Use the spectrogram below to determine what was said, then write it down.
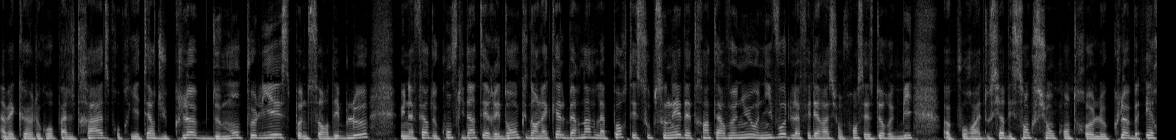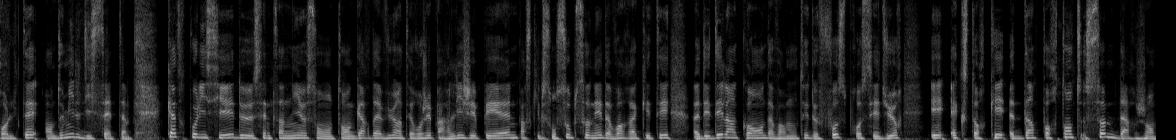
avec le groupe Altrad, propriétaire du club de Montpellier Montpellier, sponsor des Bleus. Une affaire de conflit d'intérêts donc, dans laquelle Bernard Laporte est soupçonné d'être intervenu au niveau de la Fédération française de rugby euh, pour adoucir des sanctions contre le club héroltais en 2017. Quatre policiers de Seine-Saint-Denis sont en garde à vue interrogés par l'IGPN parce qu'ils sont soupçonnés d'avoir raquetté euh, des délinquants, d'avoir monté de fausses procédures et extorqué d'importantes sommes d'argent.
